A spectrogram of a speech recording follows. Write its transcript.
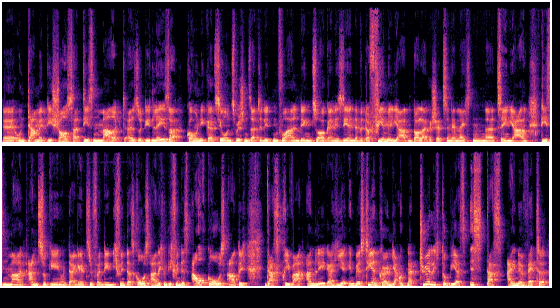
äh, und damit die Chance hat, diesen Markt Markt, also die Laserkommunikation zwischen Satelliten vor allen Dingen zu organisieren. Der wird auf vier Milliarden Dollar geschätzt in den nächsten äh, zehn Jahren, diesen Markt anzugehen und da Geld zu verdienen. Ich finde das großartig und ich finde es auch großartig, dass Privatanleger hier investieren können. Ja, und natürlich, Tobias, ist das eine Wette.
